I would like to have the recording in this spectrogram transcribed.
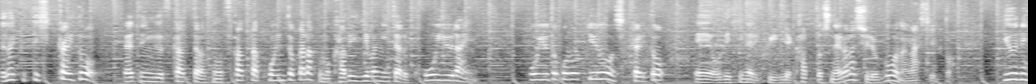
じゃなくてしっかりとライトニング使ったらその使ったポイントからこの壁際に至るこういうラインこういうところっていうのをしっかりと、えー、おできなり食い火でカットしながら主力を流していくというね、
